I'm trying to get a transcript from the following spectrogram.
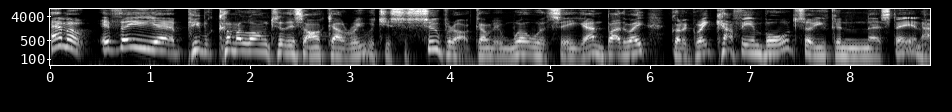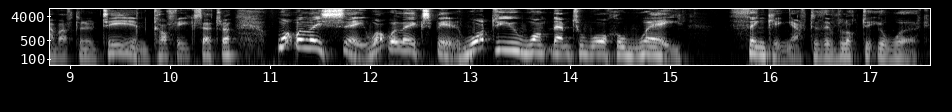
Emma, if the uh, people come along to this art gallery, which is a super art gallery, well worth seeing, and by the way, got a great cafe on board, so you can uh, stay and have afternoon tea and coffee, etc. What will they see? What will they experience? What do you want them to walk away thinking after they've looked at your work?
